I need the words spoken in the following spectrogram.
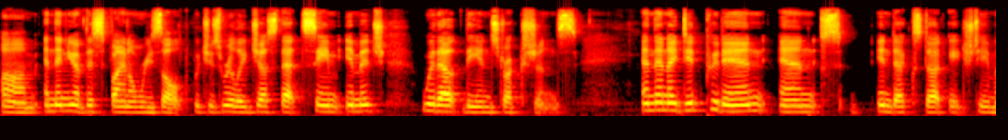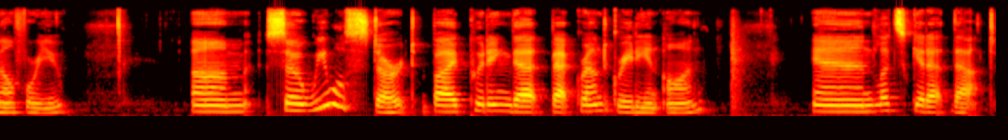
Um, and then you have this final result, which is really just that same image without the instructions. And then I did put in an index.html for you. Um, so we will start by putting that background gradient on. And let's get at that.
